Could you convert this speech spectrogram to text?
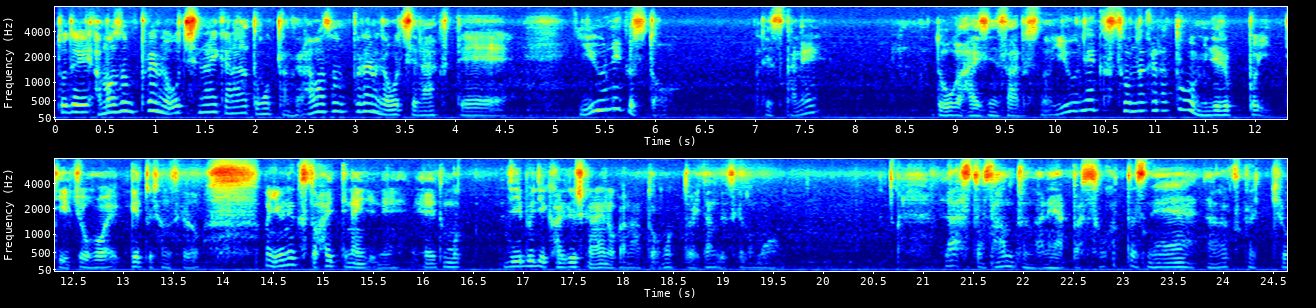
トで Amazon プライムが落ちてないかなと思ったんですけど、Amazon プライムが落ちてなくて、Unext ですかね。動画配信サービスの。Unext の中だと見れるっぽいっていう情報をゲットしたんですけど、まあ、Unext 入ってないんでね、えー、とも DVD 借りるしかないのかなと思ってはいたんですけども、ラスト3分がね、やっぱすごかったですね。長塚京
